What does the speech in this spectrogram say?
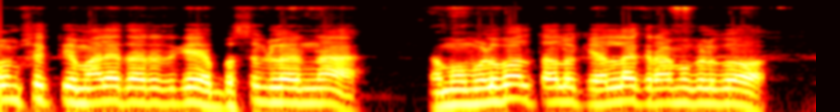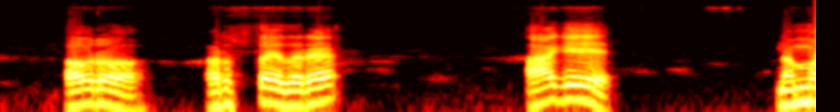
ಓಂ ಶಕ್ತಿ ಮಾಲೆದಾರರಿಗೆ ಬಸ್ಸುಗಳನ್ನ ನಮ್ಮ ಮುಳಬಾಲ್ ತಾಲೂಕು ಎಲ್ಲ ಗ್ರಾಮಗಳಿಗೂ ಅವರು ಹರಿಸ್ತಾ ಇದ್ದಾರೆ. ಹಾಗೆಯೇ ನಮ್ಮ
